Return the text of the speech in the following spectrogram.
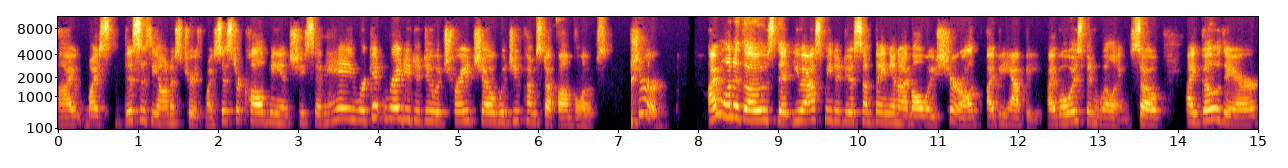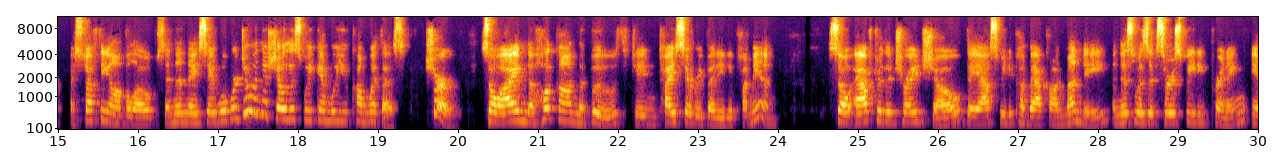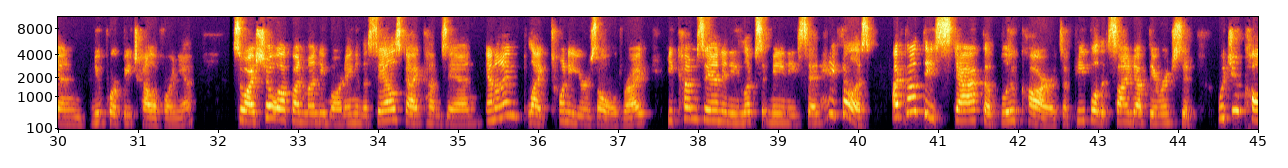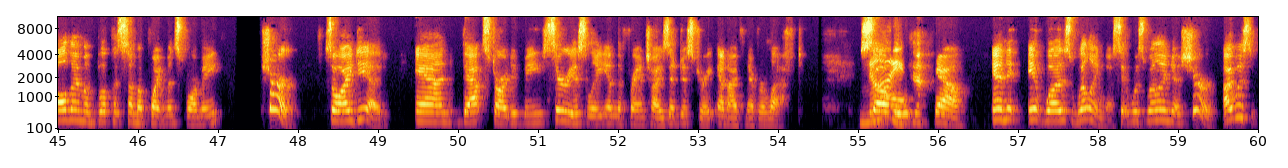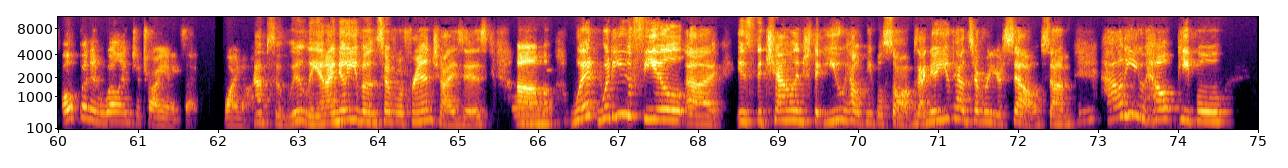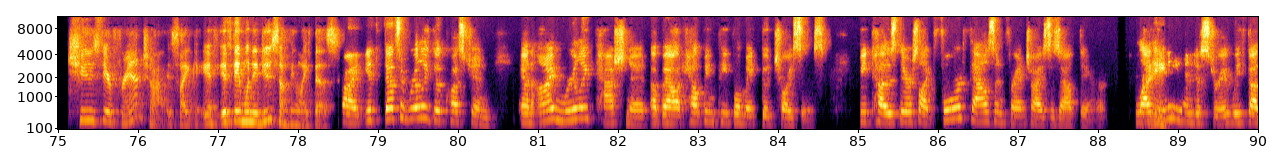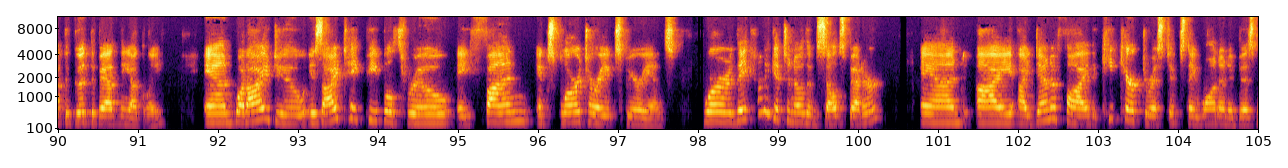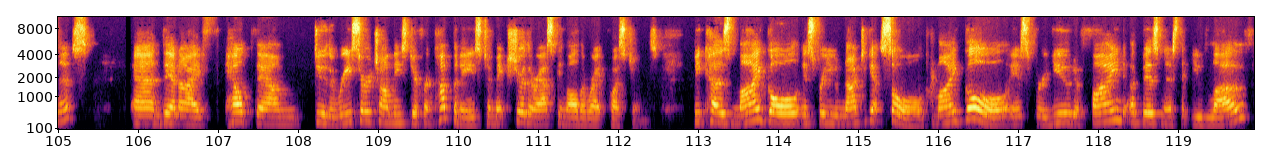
I my this is the honest truth. My sister called me and she said, "Hey, we're getting ready to do a trade show. Would you come stuff envelopes?" Sure. I'm one of those that you ask me to do something and I'm always sure I'll I'd be happy. I've always been willing. So I go there, I stuff the envelopes, and then they say, Well, we're doing the show this weekend. Will you come with us? Sure. So I'm the hook on the booth to entice everybody to come in. So after the trade show, they asked me to come back on Monday, and this was at Sir Speedy Printing in Newport Beach, California. So I show up on Monday morning and the sales guy comes in and I'm like 20 years old, right? He comes in and he looks at me and he said, Hey, Phyllis, I've got these stack of blue cards of people that signed up. They were interested. Would you call them and book some appointments for me? Sure. So I did. And that started me seriously in the franchise industry and I've never left. Nice. So, yeah. And it, it was willingness. It was willing to, sure, I was open and willing to try anything. Why not? Absolutely. And i know you've owned several franchises. Um, mm-hmm. what what do you feel uh, is the challenge that you help people solve? Because i know you've had several yourselves. Um, mm-hmm. how do you help people choose their franchise? Like if, if they want to do something like this? Right. It, that's a really good question. And i'm really passionate about helping people make good choices because there's like 4000 franchises out there like right. any industry we've got the good the bad and the ugly and what I do is I take people through a fun exploratory experience where they kind of get to know themselves better. And I identify the key characteristics they want in a business. And then I help them do the research on these different companies to make sure they're asking all the right questions. Because my goal is for you not to get sold. My goal is for you to find a business that you love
